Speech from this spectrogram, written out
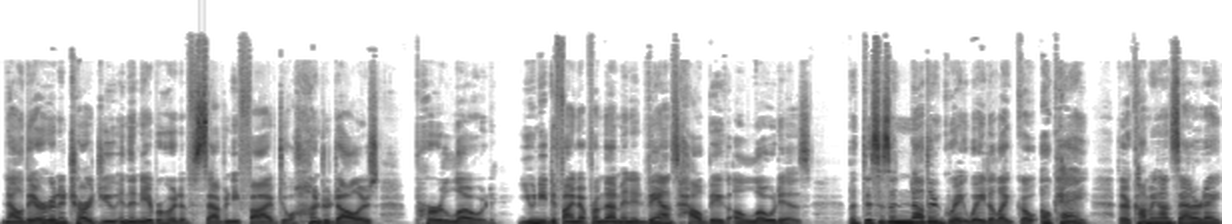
Now they're going to charge you in the neighborhood of 75 to $100 per load. You need to find out from them in advance how big a load is. But this is another great way to like go, okay, they're coming on Saturday.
